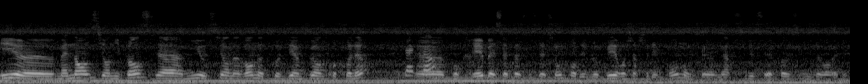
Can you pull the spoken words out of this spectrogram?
et euh, maintenant si on y pense ça a mis aussi en avant notre côté un peu entrepreneur. Euh, pour créer bah, cette association pour développer et rechercher des fonds donc euh, merci le CFA aussi de nous avoir aidés.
